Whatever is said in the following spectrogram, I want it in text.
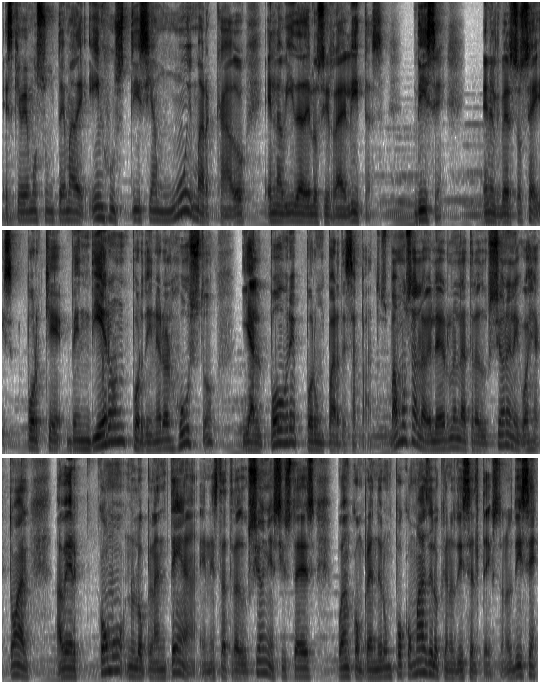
es que vemos un tema de injusticia muy marcado en la vida de los israelitas. Dice, en el verso 6, porque vendieron por dinero al justo y al pobre por un par de zapatos. Vamos a leerlo en la traducción en lenguaje actual, a ver cómo nos lo plantea en esta traducción y así ustedes puedan comprender un poco más de lo que nos dice el texto. Nos dice,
